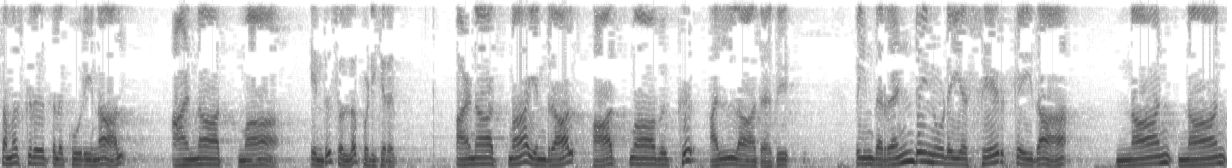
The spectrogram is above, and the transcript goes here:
சமஸ்கிருதத்தில் கூறினால் அனாத்மா என்று சொல்லப்படுகிறது. அனாத்மா என்றால் ஆத்மாவுக்கு அல்லாதது. இப்ப இந்த ரெண்டினுடைய சேர்க்கை தான் நான் நான்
